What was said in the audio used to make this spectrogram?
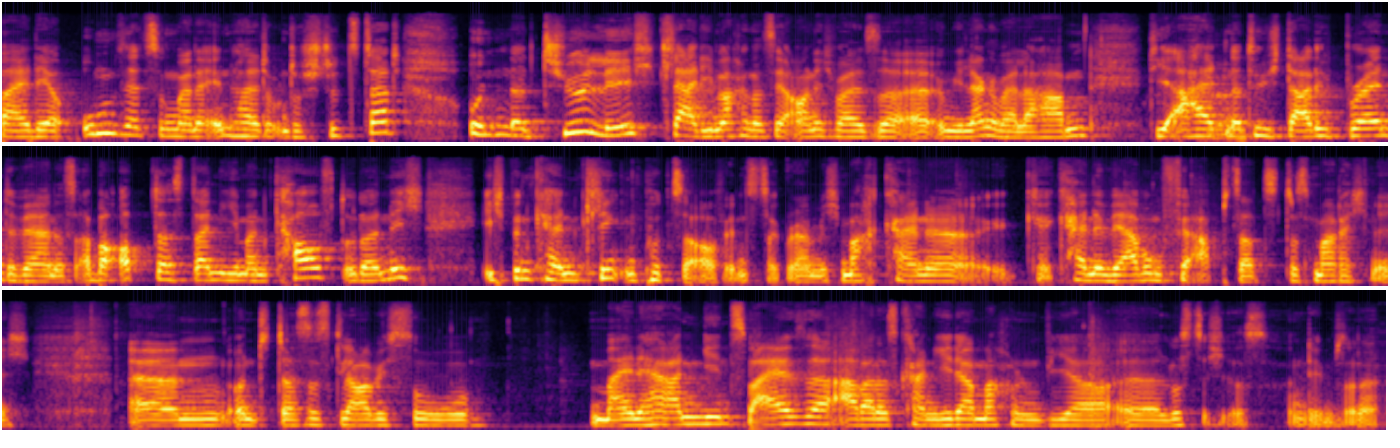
bei der Umsetzung meiner Inhalte unterstützt hat. Und natürlich, klar, die machen das ja auch nicht, weil sie äh, irgendwie Langeweile haben, die erhalten ja. natürlich dadurch Brand Awareness. Aber ob das dann jemand kauft oder nicht, ich bin kein Klinkenputzer auf Instagram. Ich mache keine, keine Werbung für Absatz, das mache ich nicht. Ähm, und das ist, glaube ich, so meine Herangehensweise, aber das kann jeder machen, wie er äh, lustig ist, in dem Sinne.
